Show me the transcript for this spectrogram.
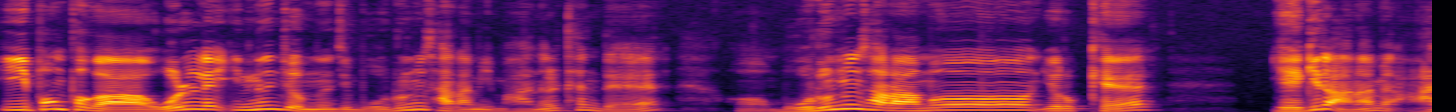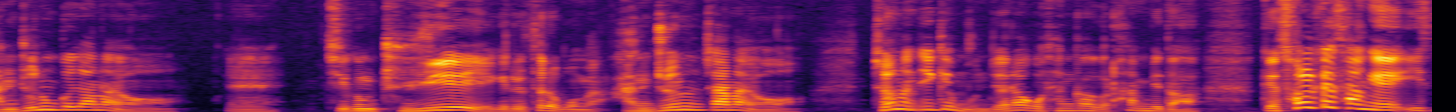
이 범퍼가 원래 있는지 없는지 모르는 사람이 많을 텐데 어, 모르는 사람은 이렇게 얘기를 안 하면 안 주는 거잖아요. 예. 지금 주위의 얘기를 들어보면 안 주는잖아요 저는 이게 문제라고 생각을 합니다. 그러니까 설계상에 있,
